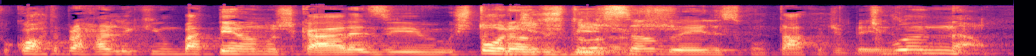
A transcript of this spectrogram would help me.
corta pra Harley Quinn batendo nos caras e estourando os bichos. Destroçando eles com taco de Tipo, beisebol. não.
